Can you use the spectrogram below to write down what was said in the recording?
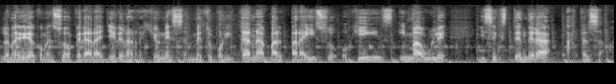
La medida comenzó a operar ayer en las regiones metropolitana, Valparaíso, O'Higgins y Maule y se extenderá hasta el sábado.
